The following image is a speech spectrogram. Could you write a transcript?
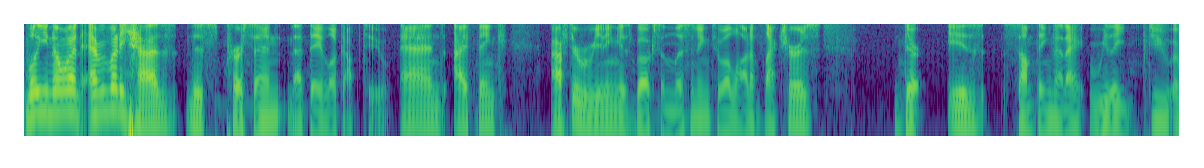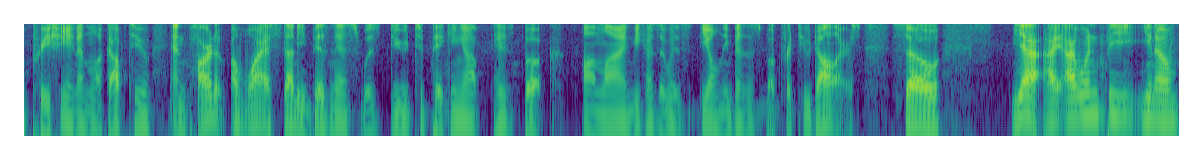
Well, you know what? Everybody has this person that they look up to, and I think after reading his books and listening to a lot of lectures, there is something that I really do appreciate and look up to. And part of, of why I studied business was due to picking up his book online because it was the only business book for $2. So, yeah, I, I wouldn't be, you know,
